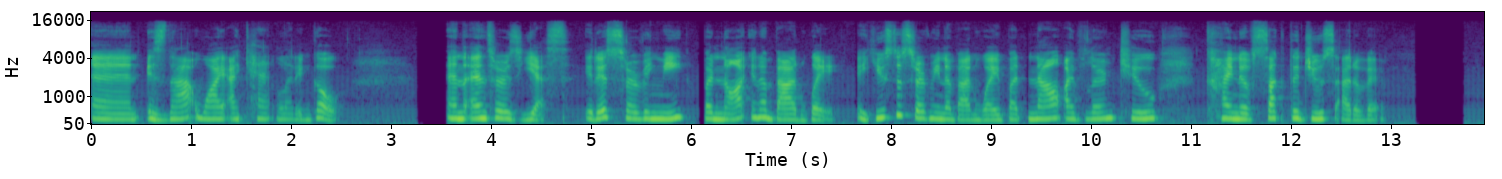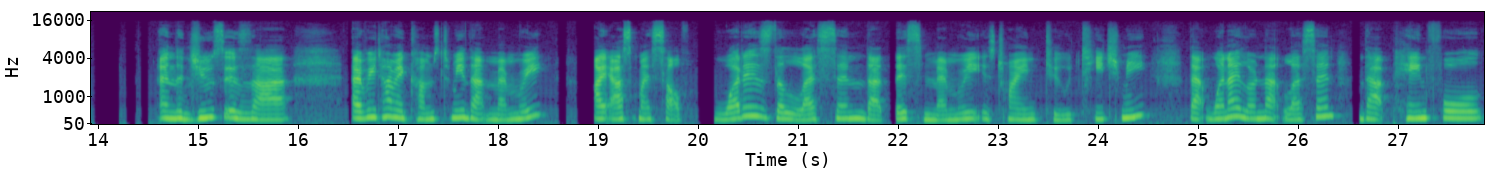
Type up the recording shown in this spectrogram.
And is that why I can't let it go? And the answer is yes, it is serving me, but not in a bad way. It used to serve me in a bad way, but now I've learned to kind of suck the juice out of it. And the juice is that every time it comes to me, that memory, I ask myself, what is the lesson that this memory is trying to teach me that when i learn that lesson that painful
